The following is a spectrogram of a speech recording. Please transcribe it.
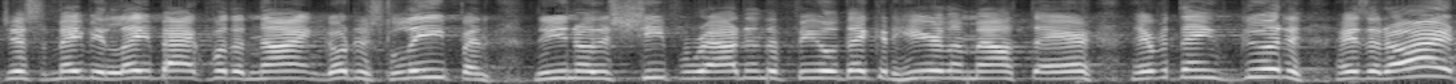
just maybe lay back for the night and go to sleep. And you know the sheep were out in the field. They could hear them out there. Everything's good. They said, "All right,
